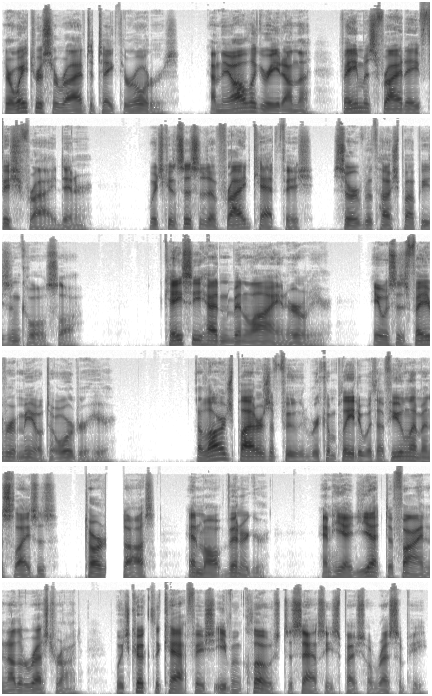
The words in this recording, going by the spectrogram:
Their waitress arrived to take their orders and they all agreed on the famous Friday fish fry dinner, which consisted of fried catfish served with hush puppies and coleslaw. Casey hadn't been lying earlier. It was his favorite meal to order here. The large platters of food were completed with a few lemon slices, tartar sauce, and malt vinegar, and he had yet to find another restaurant which cooked the catfish even close to Sassy's special recipe.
